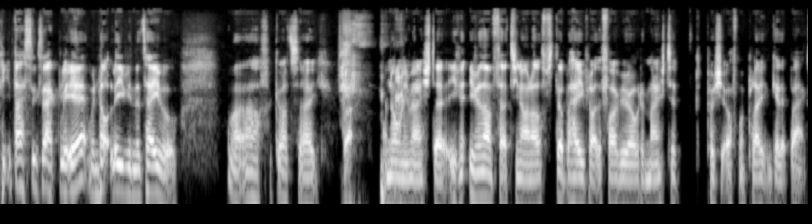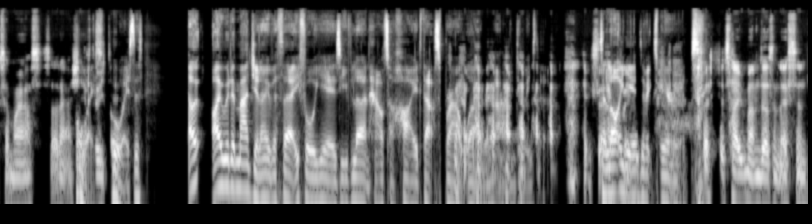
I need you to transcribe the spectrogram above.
it. That's exactly it. We're not leaving the table. Like, oh, for God's sake! But I normally manage to, even even though I'm 39, I'll still behave like the five year old and manage to push it off my plate and get it back somewhere else. So I don't actually Always, always. This, I, would imagine over thirty-four years, you've learned how to hide that sprout well without having to eat. It's a lot of years of experience. Let's just hope Mum doesn't listen.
